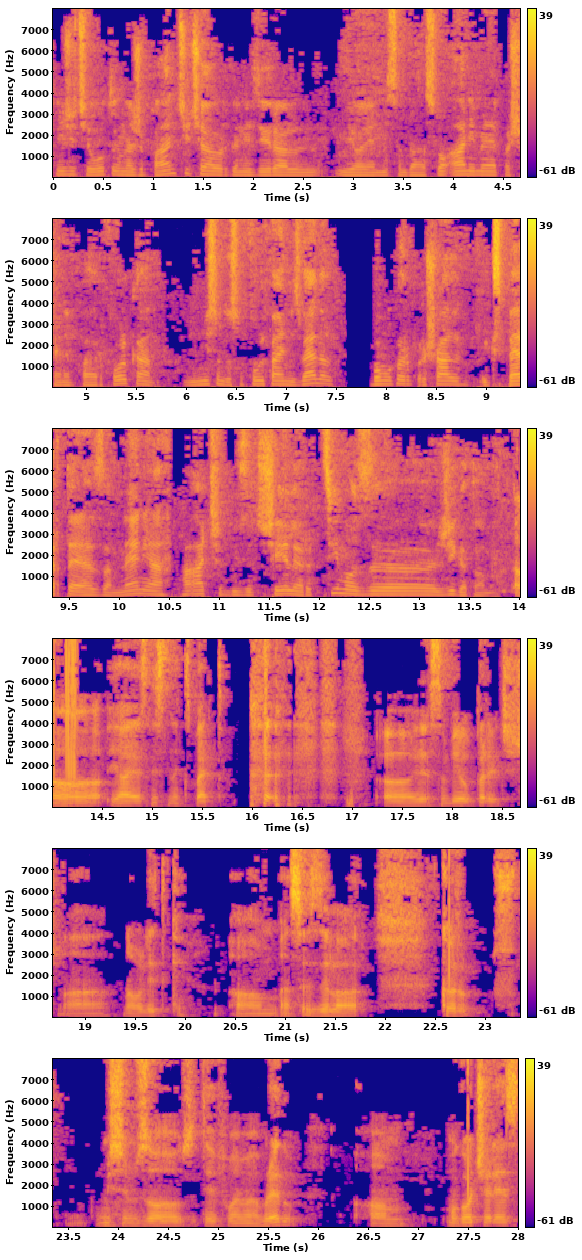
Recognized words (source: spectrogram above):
knjižnici Otona Župančiča, organizirali jo je, mislim, da slo anime, pa še ne par folka. Mislim, da so full fine izvedeli. Bomo kar vprašali eksperte za mnenja, pa če bi začeli recimo z Žigatom. uh, ja, jaz nisem ekspert. Uh, jaz sem bil prvič na novoletki. Um, a se je zdela, kar mislim, za, za te pojme v redu. Um, mogoče res,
